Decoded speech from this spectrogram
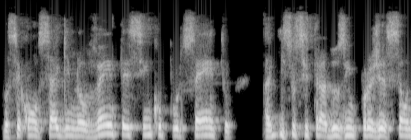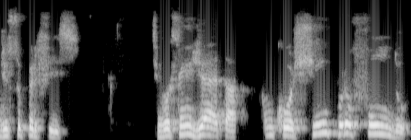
você consegue 95%. Isso se traduz em projeção de superfície. Se você injeta um coxim profundo,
